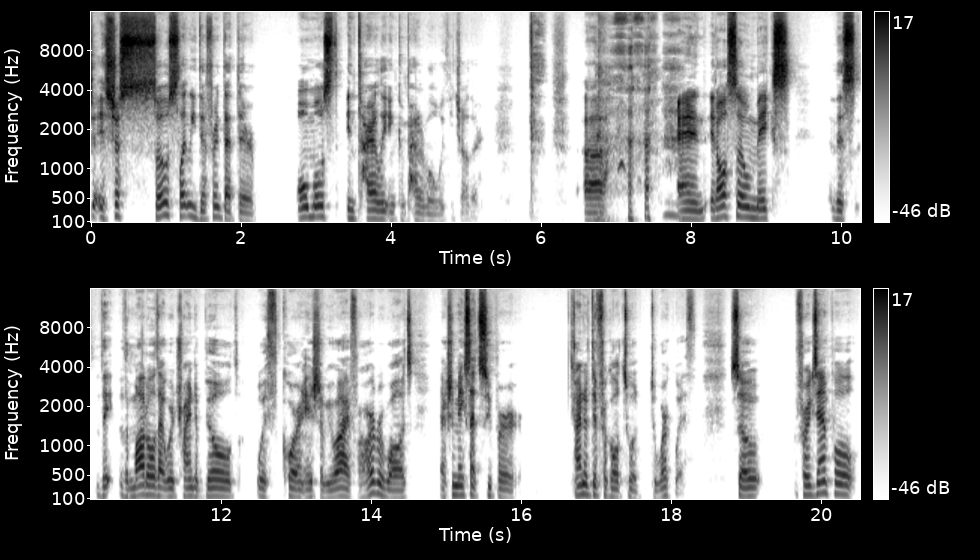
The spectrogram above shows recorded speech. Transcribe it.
it's just so slightly different that they're almost entirely incompatible with each other. uh, and it also makes this the the model that we're trying to build with core and HWI for hardware wallets actually makes that super kind of difficult to to work with. So, for example,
